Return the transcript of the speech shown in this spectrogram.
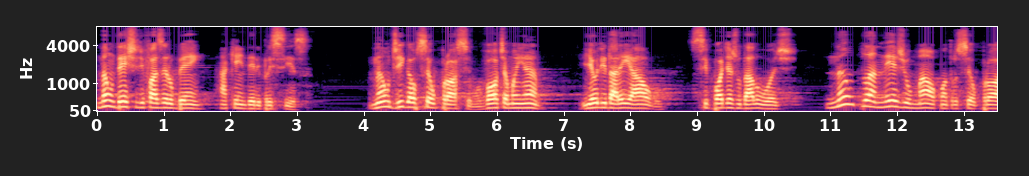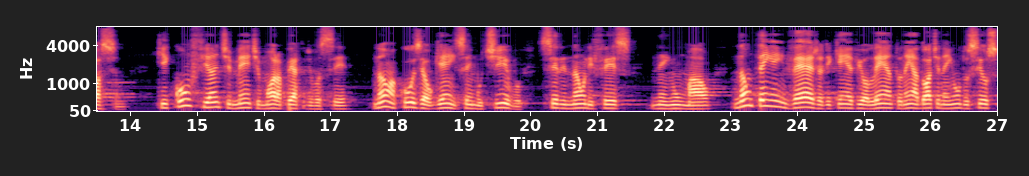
não deixe de fazer o bem a quem dele precisa. Não diga ao seu próximo, volte amanhã e eu lhe darei algo, se pode ajudá-lo hoje. Não planeje o mal contra o seu próximo, que confiantemente mora perto de você. Não acuse alguém sem motivo, se ele não lhe fez nenhum mal. Não tenha inveja de quem é violento, nem adote nenhum dos seus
